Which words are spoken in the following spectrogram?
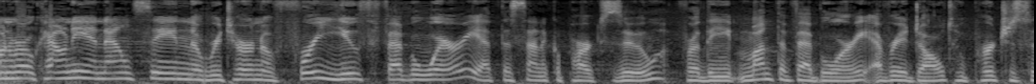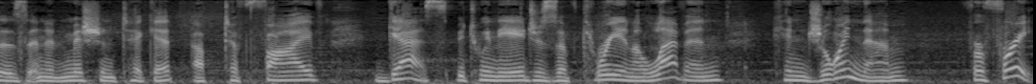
Monroe County announcing the return of free youth February at the Seneca Park Zoo. For the month of February, every adult who purchases an admission ticket up to five guests between the ages of 3 and 11 can join them for free.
